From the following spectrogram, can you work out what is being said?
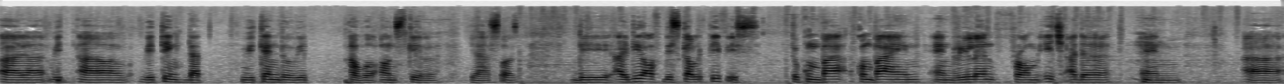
uh, we uh, we think that we can do with our own skill. Yeah, so the idea of this collective is to combine combine and relearn from each other mm. and uh,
